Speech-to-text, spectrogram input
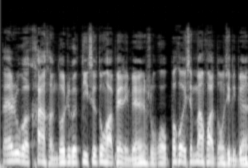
大家如果看很多这个 DC 动画片里边，包括包括一些漫画的东西里边，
